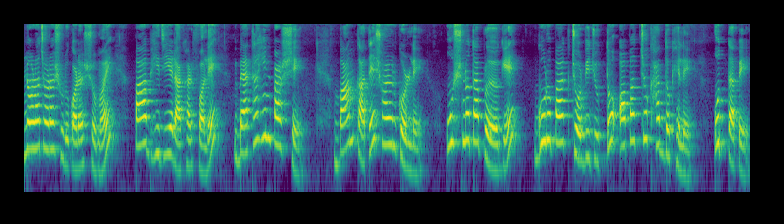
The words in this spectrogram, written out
নড়াচড়া শুরু করার সময় পা ভিজিয়ে রাখার ফলে ব্যথাহীন পার্শ্বে বাম কাতে শয়ন করলে উষ্ণতা প্রয়োগে গুরুপাক চর্বিযুক্ত অপাচ্য খাদ্য খেলে। উত্তাপে,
